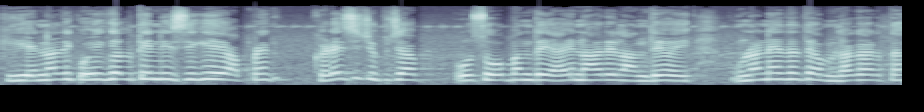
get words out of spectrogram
ਕਿ ਇਹਨਾਂ ਦੀ ਕੋਈ ਗਲਤੀ ਨਹੀਂ ਸੀਗੀ। ਆਪਣੇ ਖੜੇ ਸੀ ਚੁੱਪਚਾਪ। ਉਹ 100 ਬੰਦੇ ਆਏ ਨਾਰੇ ਲਾਉਂਦੇ ਹੋਏ। ਉਹਨਾਂ ਨੇ ਇਹਦੇ ਤੇ ਹਮਲਾ ਕਰਤਾ।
